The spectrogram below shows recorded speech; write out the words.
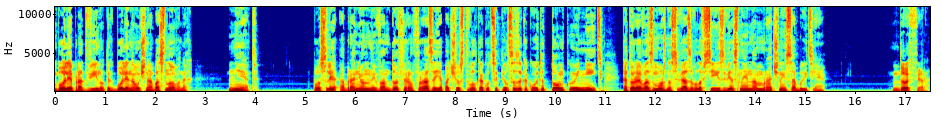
Более продвинутых, более научно обоснованных. Нет. После оброненной Ван Дофером фразы я почувствовал, как уцепился за какую-то тонкую нить, которая, возможно, связывала все известные нам мрачные события. «Доффер»,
